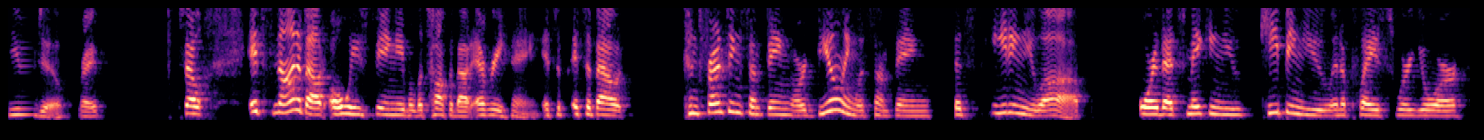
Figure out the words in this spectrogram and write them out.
You do, right? So it's not about always being able to talk about everything. It's it's about confronting something or dealing with something that's eating you up or that's making you keeping you in a place where you're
